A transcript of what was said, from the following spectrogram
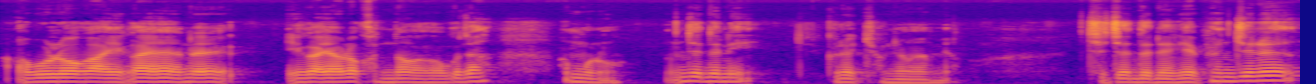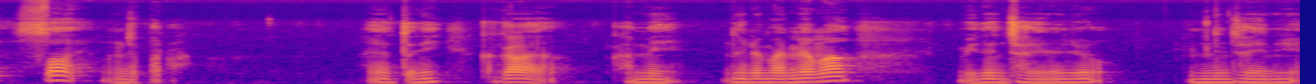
아볼로가 이가야를 이가야로 건너가고자 하므로 형제들이 그를 경영하며 제자들에게 편지를 써 응답하라 하였더니 그가 감에 너를 말미암아 믿은 자인으로 믿는 자인이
